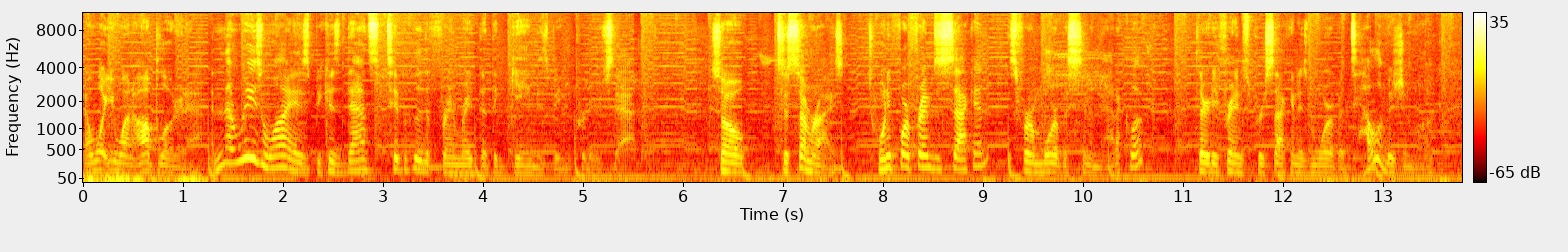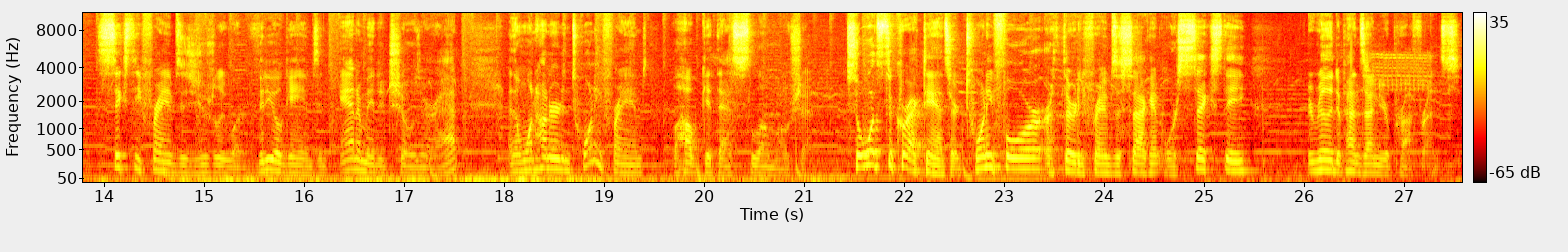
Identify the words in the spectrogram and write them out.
and what you want to upload it at. And the reason why is because that's typically the frame rate that the game is being produced at. So to summarize, 24 frames a second is for more of a cinematic look. 30 frames per second is more of a television look. 60 frames is usually what video games and animated shows are at, and then 120 frames will help get that slow motion. So what's the correct answer? 24 or 30 frames a second or 60? It really depends on your preference.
